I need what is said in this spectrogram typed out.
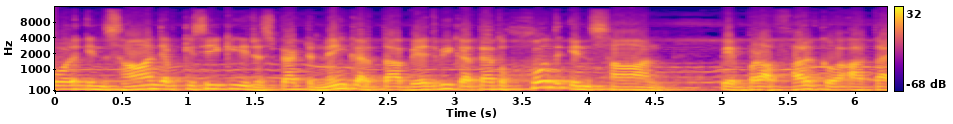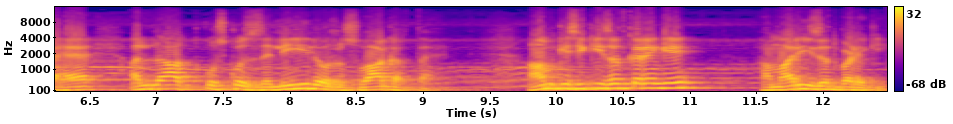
और इंसान जब किसी की रिस्पेक्ट नहीं करता बेदबी करता है तो ख़ुद इंसान पे बड़ा फ़र्क आता है। अल्लाह उसको जलील और रसवा करता है। हम किसी की इज़्ज़त करेंगे, हमारी इज़्ज़त बढ़ेगी।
